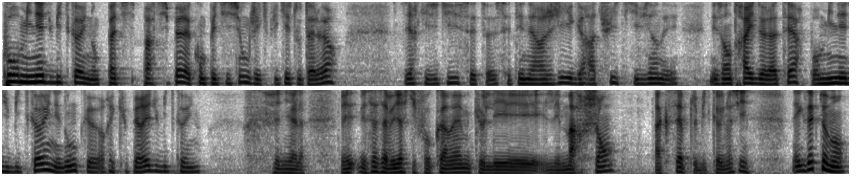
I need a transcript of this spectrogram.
pour miner du Bitcoin, donc participer à la compétition que j'expliquais tout à l'heure. C'est-à-dire qu'ils utilisent cette, cette énergie gratuite qui vient des, des entrailles de la Terre pour miner du Bitcoin et donc euh, récupérer du Bitcoin. Génial. Mais, mais ça, ça veut dire qu'il faut quand même que les, les marchands acceptent le Bitcoin aussi. Exactement.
